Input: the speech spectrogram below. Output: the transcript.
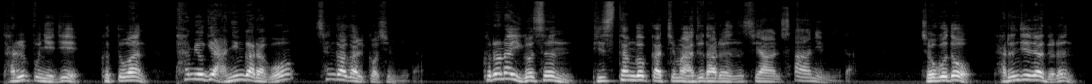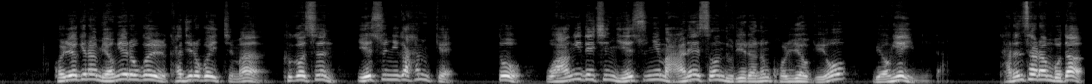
다를 뿐이지 그 또한 탐욕이 아닌가라고 생각할 것입니다. 그러나 이것은 비슷한 것 같지만 아주 다른 사안입니다. 적어도 다른 제자들은 권력이나 명예력을 가지려고 했지만 그것은 예수님과 함께 또 왕이 되신 예수님 안에서 누리려는 권력이요 명예입니다. 다른 사람보다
